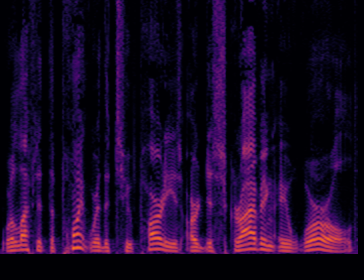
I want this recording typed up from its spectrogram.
we're left at the point where the two parties are describing a world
